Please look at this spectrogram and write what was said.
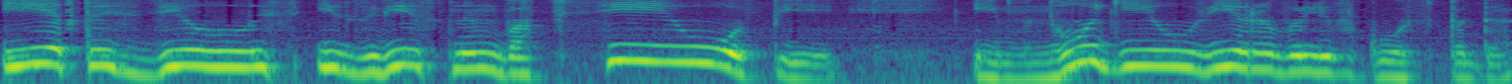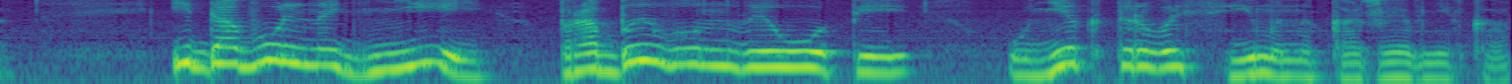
И это сделалось известным во всей Иопии, и многие уверовали в Господа. И довольно дней пробыл он в Иопии у некоторого Симона Кожевника.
